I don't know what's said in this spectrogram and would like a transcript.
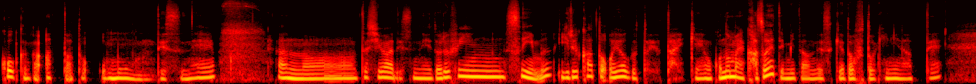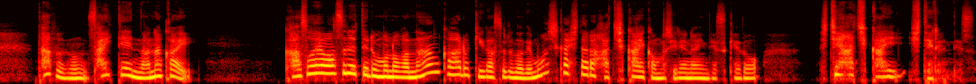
効果があったと思うんですね。あの私はですねドルフィンスイムイルカと泳ぐという体験をこの前数えてみたんですけどふと気になって。多分最低7回。数え忘れてるものが何かある気がするのでもしかしたら8回かもしれないんですけど78回してるんです。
